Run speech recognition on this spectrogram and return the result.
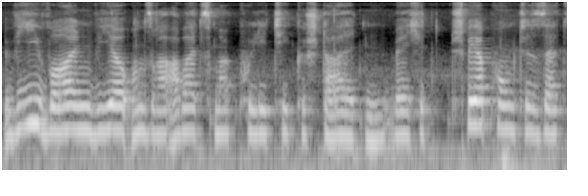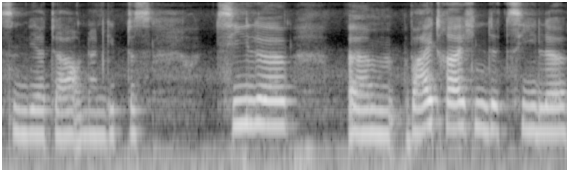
wie wollen wir unsere Arbeitsmarktpolitik gestalten, welche Schwerpunkte setzen wir da und dann gibt es Ziele, ähm, weitreichende Ziele.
